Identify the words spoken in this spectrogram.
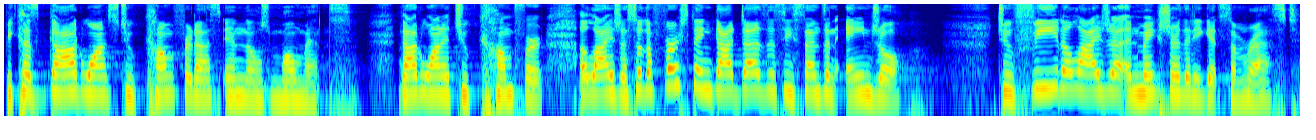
Because God wants to comfort us in those moments. God wanted to comfort Elijah. So the first thing God does is he sends an angel to feed Elijah and make sure that he gets some rest.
